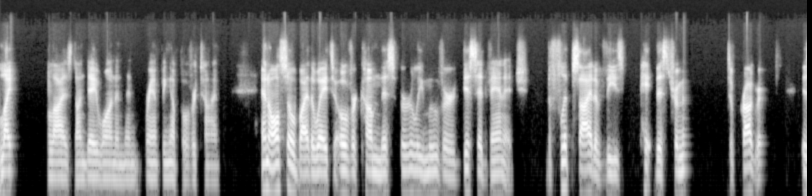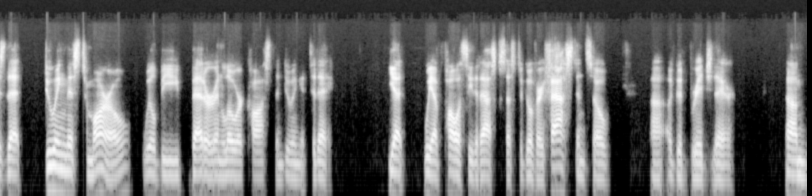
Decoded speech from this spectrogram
on day one and then ramping up over time. And also, by the way, to overcome this early mover disadvantage the flip side of these this tremendous progress is that doing this tomorrow will be better and lower cost than doing it today. Yet we have policy that asks us to go very fast, and so uh, a good bridge there. Um,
